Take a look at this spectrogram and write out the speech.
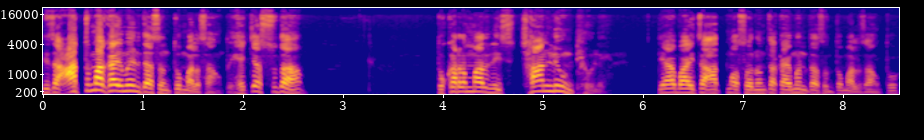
तिचा आत्मा काय म्हणत असेल तुम्हाला सांगतो. ह्याच्यातसुद्धा तुकाराम महाराजांनी छान लिहून ठेवले त्या बाईचा आत्मा सोनमचा काय म्हणत असेल तुम्हाला सांगतो.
